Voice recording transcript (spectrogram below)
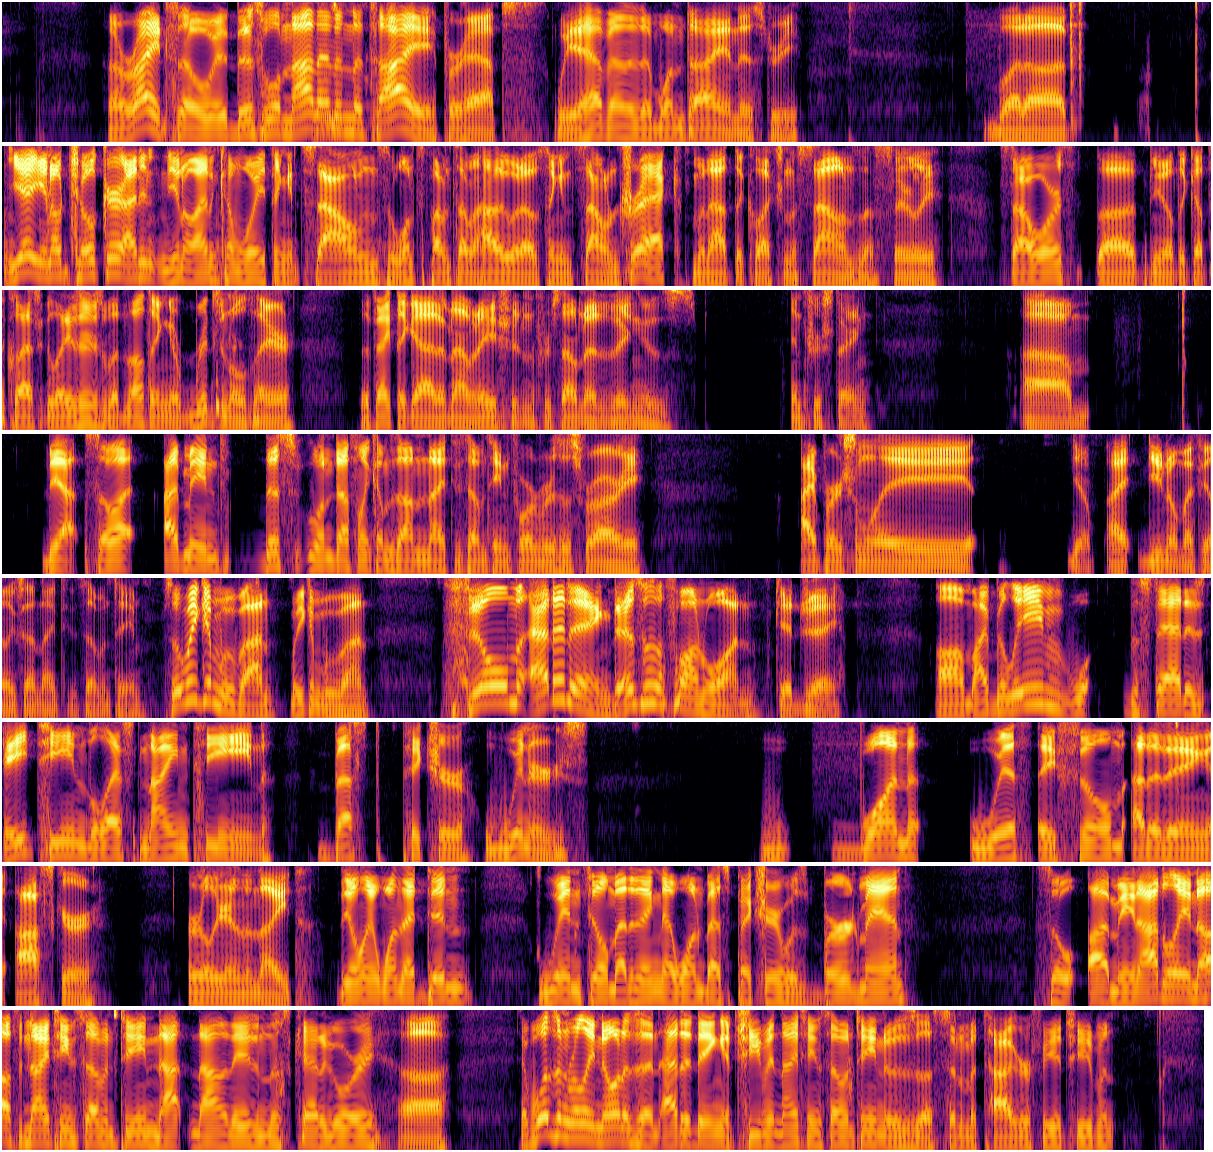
All right, so this will not end in a tie, perhaps. We have ended in one tie in history. But uh, yeah, you know, Joker. I didn't, you know, I didn't come away thinking sounds. Once upon a time in Hollywood, I was thinking soundtrack, but not the collection of sounds necessarily. Star Wars, uh, you know, they got the classic lasers, but nothing original there. The fact they got a nomination for sound editing is interesting. Um, yeah, so I, I mean, this one definitely comes down to 1917 Ford versus Ferrari. I personally, you know, I you know my feelings on 1917, so we can move on. We can move on. Film editing. This is a fun one, Kid J. Um, I believe the stat is 18 the last 19 Best Picture winners won with a film editing Oscar earlier in the night. The only one that didn't win film editing that won Best Picture was Birdman. So, I mean, oddly enough, 1917 not nominated in this category. Uh, it wasn't really known as an editing achievement 1917. It was a cinematography achievement,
